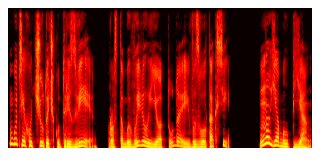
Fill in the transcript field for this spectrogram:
Будь я хоть чуточку трезвее, просто бы вывел ее оттуда и вызвал такси. Но я был пьян,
